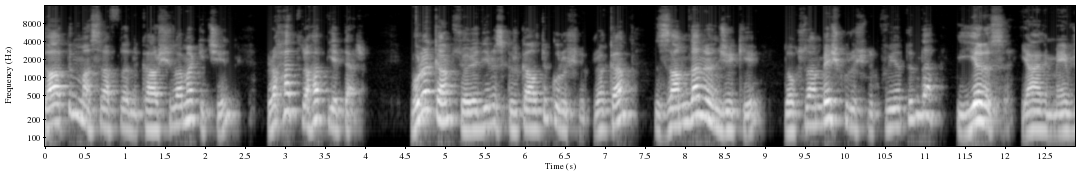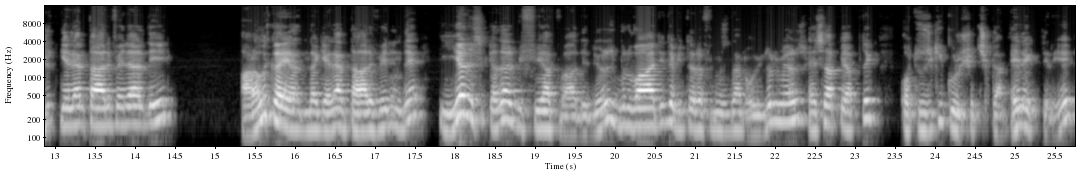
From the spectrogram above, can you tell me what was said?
dağıtım masraflarını karşılamak için rahat rahat yeter. Bu rakam söylediğimiz 46 kuruşluk rakam zamdan önceki 95 kuruşluk fiyatında yarısı. Yani mevcut gelen tarifeler değil, Aralık ayında gelen tarifenin de yarısı kadar bir fiyat vaat ediyoruz. Bu vaadi de bir tarafımızdan uydurmuyoruz. Hesap yaptık. 32 kuruşa çıkan elektriği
